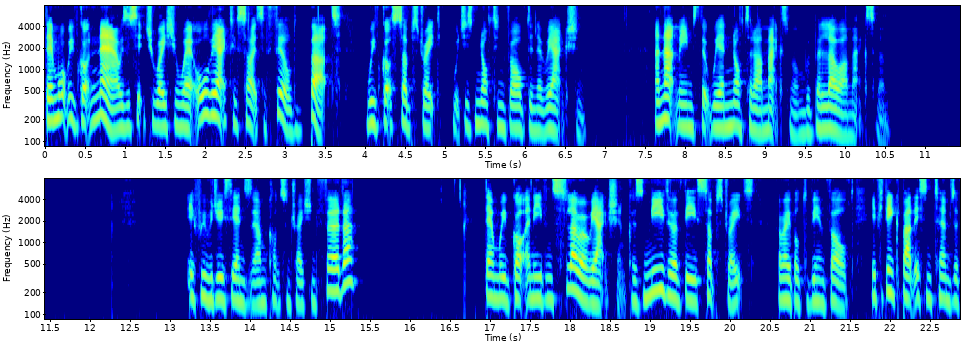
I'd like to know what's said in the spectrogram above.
then what we've got now is a situation where all the active sites are filled, but we've got substrate which is not involved in a reaction. And that means that we are not at our maximum, we're below our maximum. If we reduce the enzyme concentration further, then we've got an even slower reaction because neither of these substrates are able to be involved. If you think about this in terms of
